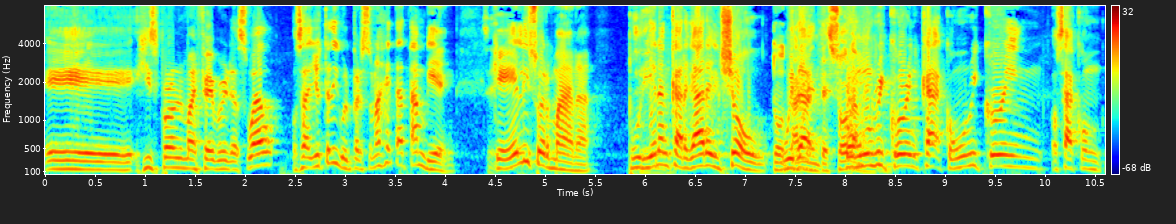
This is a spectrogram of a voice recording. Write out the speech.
Eh, he's probably my favorite as well. O sea, yo te digo, el personaje está tan bien Sí. que él y su hermana pudieran cargar el show Totalmente, a- con un recurring, con un recurring, o sea, con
